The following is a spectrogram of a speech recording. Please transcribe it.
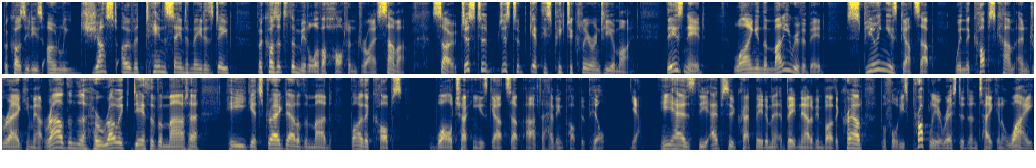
because it is only just over 10 centimeters deep because it's the middle of a hot and dry summer. So, just to just to get this picture clear into your mind, there's Ned lying in the muddy riverbed, spewing his guts up when the cops come and drag him out. Rather than the heroic death of a martyr, he gets dragged out of the mud by the cops while chucking his guts up after having popped a pill. Yeah, he has the absolute crap beaten out of him by the crowd before he's properly arrested and taken away.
